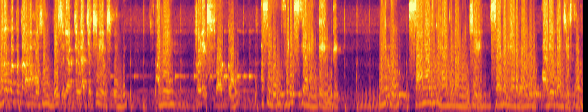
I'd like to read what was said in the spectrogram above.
మరో కొత్త తరహా మోసం దేశవ్యాప్తంగా చర్చనీయాంశమైంది. అదే ఫెడెక్స్ ఫ్రాడ్ కాల్. అసలు ఫెడెక్స్ స్కామ్ అంటే ఏంటి? మనకు సామాజిక మాధ్యమాల నుంచి సైబర్ నేరగాళ్ళు ఆడియో కాల్ చేస్తారు.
